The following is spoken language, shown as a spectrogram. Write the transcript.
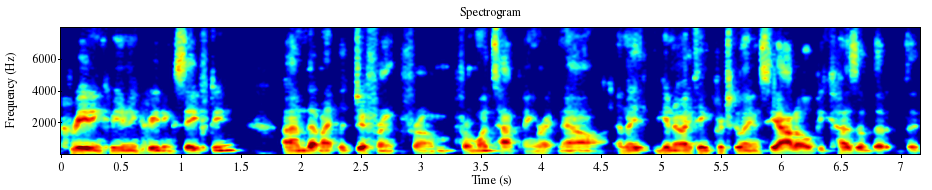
creating community creating safety um, that might look different from from what's happening right now. And I, you know, I think particularly in Seattle, because of the the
